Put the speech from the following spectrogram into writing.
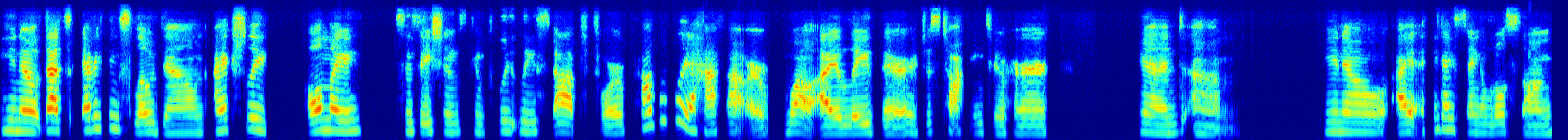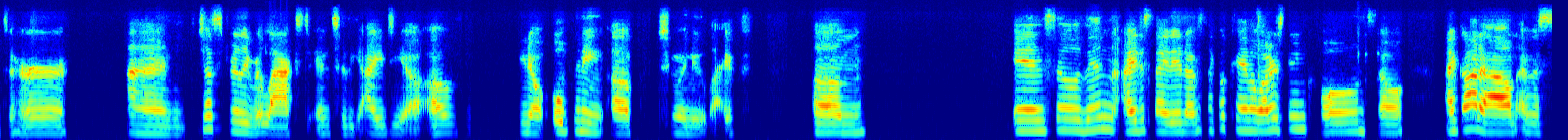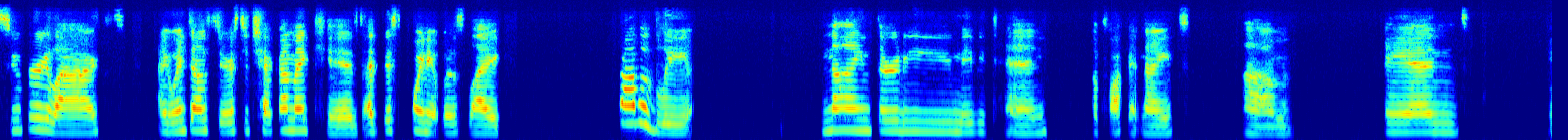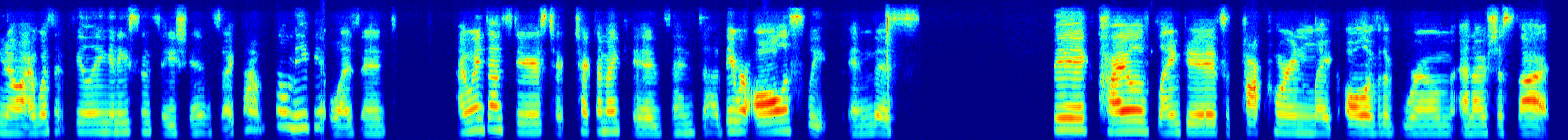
you know, that's everything slowed down. I actually, all my sensations completely stopped for probably a half hour while I laid there just talking to her. And, um, you know, I, I think I sang a little song to her and just really relaxed into the idea of, you know, opening up to a new life. Um, and so then I decided, I was like, okay, the water's getting cold. So I got out. I was super relaxed. I went downstairs to check on my kids. At this point, it was like probably 9 30, maybe 10 o'clock at night. Um, and, you know, I wasn't feeling any sensation. So I thought, well, maybe it wasn't. I went downstairs, to, checked on my kids, and uh, they were all asleep in this big pile of blankets with popcorn like all over the room. And I was just thought,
